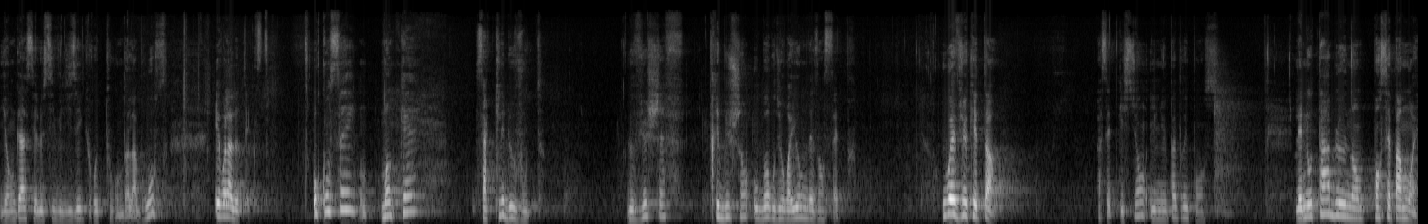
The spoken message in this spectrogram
Yanga, c'est le civilisé qui retourne dans la brousse. Et voilà le texte. Au conseil manquait sa clé de voûte, le vieux chef trébuchant au bord du royaume des ancêtres. Où est vieux Keta? À cette question, il n'y eut pas de réponse les notables n'en pensaient pas moins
